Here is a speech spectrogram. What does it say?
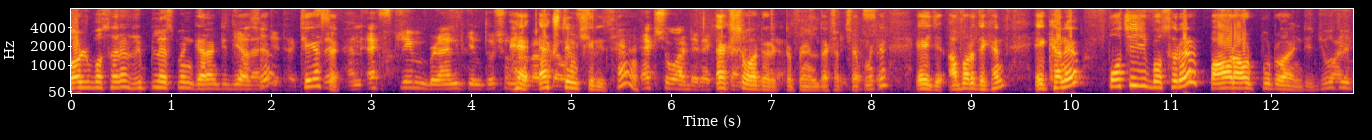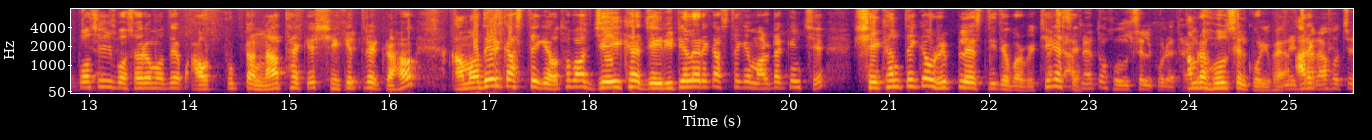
দশ বছরের রিপ্লেসমেন্ট গ্যারান্টি দিয়ে আছে। ঠিক আছে? এক্সট্রিম ব্র্যান্ড কিন্তু হ্যাঁ এক্সট্রিম সিরিজ হ্যাঁ। 100 ওয়াটের একশো ওয়াটের একটা প্যানেল দেখাচ্ছি। আপনাকে। এই যে আবার দেখেন এখানে পঁচিশ বছরের পাওয়ার আউটপুট ওয়ারেন্টি যদি পঁচিশ বছরের মধ্যে আউটপুটটা না থাকে সেক্ষেত্রে গ্রাহক আমাদের কাছ থেকে অথবা যেই যে রিটেলারের কাছ থেকে মালটা কিনছে সেখান থেকেও রিপ্লেস দিতে পারবে। ঠিক আছে? তো হোলসেল করে থাকেন আমরা হোলসেল করি ভাই। মানে যারা হচ্ছে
